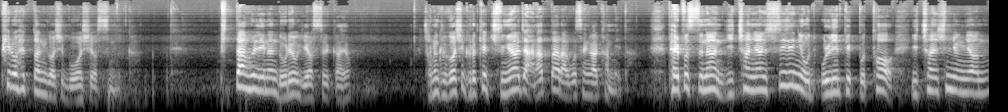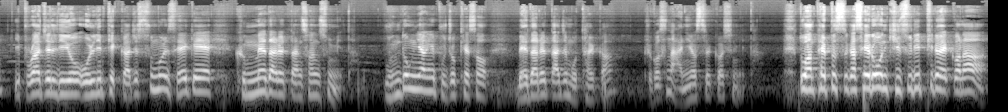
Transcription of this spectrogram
필요했던 것이 무엇이었습니까? 피땀 흘리는 노력이었을까요? 저는 그것이 그렇게 중요하지 않았다라고 생각합니다. 펠프스는 2000년 시드니 올림픽부터 2016년 이 브라질 리오 올림픽까지 23개의 금메달을 딴 선수입니다. 운동량이 부족해서 메달을 따지 못할까? 그것은 아니었을 것입니다. 또한 펠프스가 새로운 기술이 필요했거나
